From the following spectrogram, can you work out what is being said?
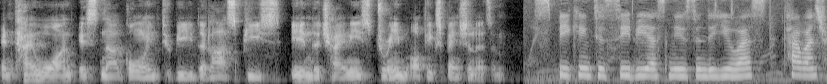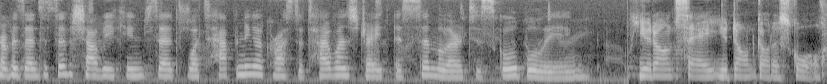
And Taiwan is not going to be the last piece in the Chinese dream of expansionism. Speaking to CBS News in the U.S., Taiwan's representative Hsiao Bi-khim said what's happening across the Taiwan Strait is similar to school bullying. You don't say you don't go to school.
